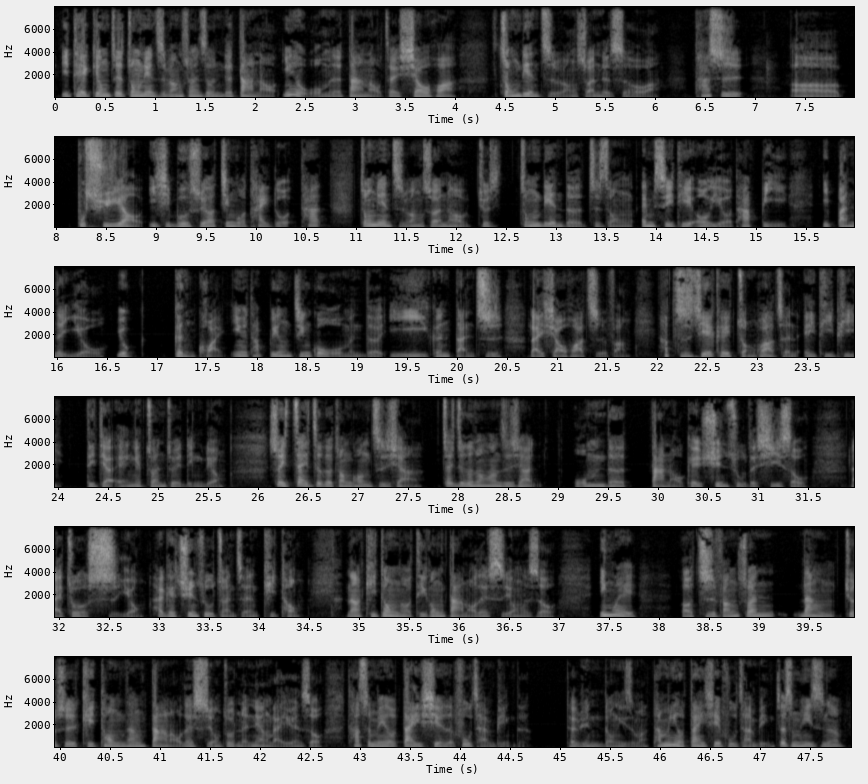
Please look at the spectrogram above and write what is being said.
一提供这中链脂肪酸的时候，你的大脑，因为我们的大脑在消化中链脂肪酸的时候啊，它是呃不需要，以及不需要经过太多。它中链脂肪酸哈，就是中链的这种 MCT oil，它比一般的油又更快，因为它不用经过我们的胰液跟胆汁来消化脂肪，它直接可以转化成 ATP，比较 N A 专最灵量。所以在这个状况之下，在这个状况之下，我们的大脑可以迅速的吸收来做使用，还可以迅速转成 ketone。那 ketone 哦，提供大脑在使用的时候，因为呃脂肪酸让就是 ketone 让大脑在使用做能量来源的时候，它是没有代谢的副产品的。特别你懂意思吗？它没有代谢副产品，这什么意思呢？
